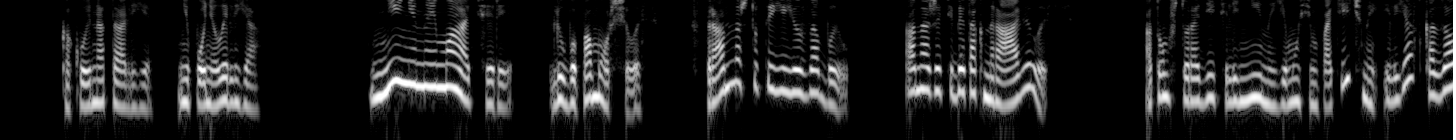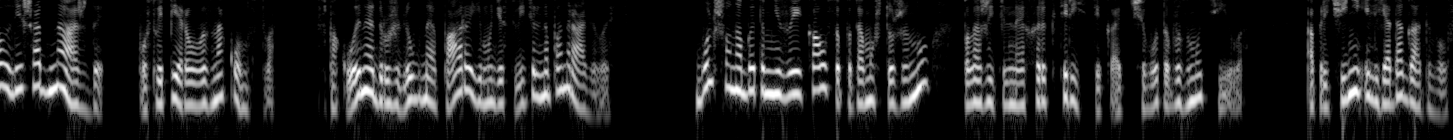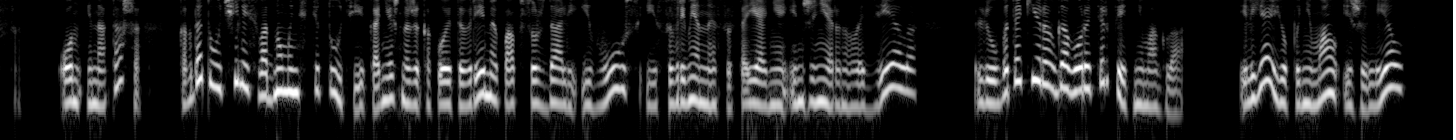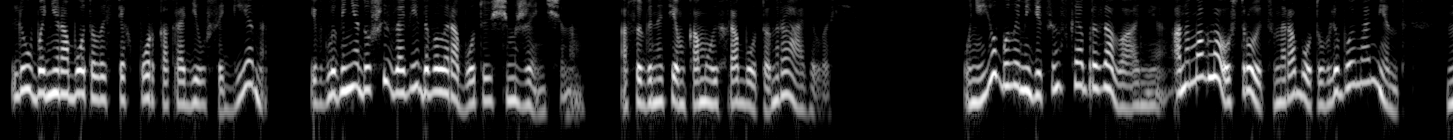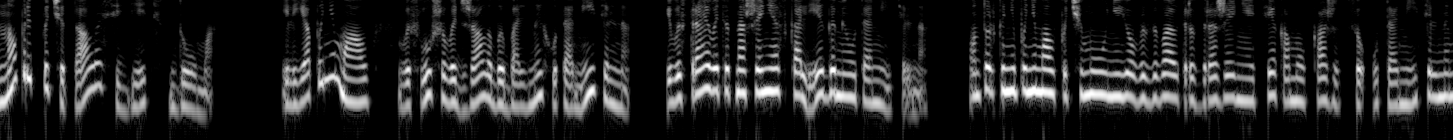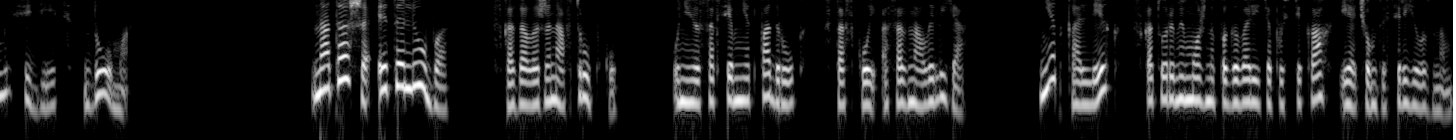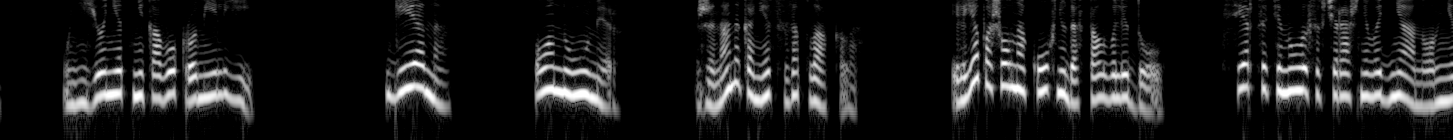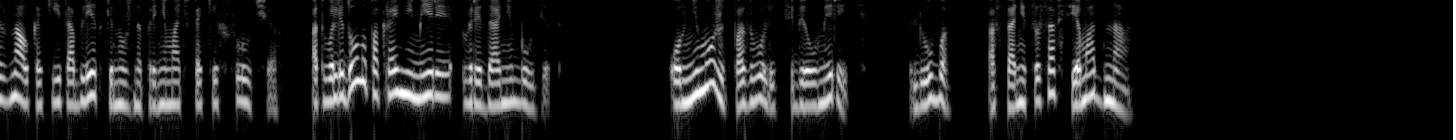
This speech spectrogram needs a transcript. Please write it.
«Какой Наталье?» — не понял Илья. «Нининой матери», — Люба поморщилась. «Странно, что ты ее забыл. Она же тебе так нравилась». О том, что родители Нины ему симпатичны, Илья сказал лишь однажды, после первого знакомства. Спокойная, дружелюбная пара ему действительно понравилась. Больше он об этом не заикался, потому что жену положительная характеристика от чего-то возмутила. О причине Илья догадывался. Он и Наташа когда-то учились в одном институте и, конечно же, какое-то время пообсуждали и вуз, и современное состояние инженерного дела. Люба такие разговоры терпеть не могла. Илья ее понимал и жалел. Люба не работала с тех пор, как родился Гена, и в глубине души завидовала работающим женщинам, особенно тем, кому их работа нравилась. У нее было медицинское образование, она могла устроиться на работу в любой момент, но предпочитала сидеть дома. Илья понимал, выслушивать жалобы больных утомительно и выстраивать отношения с коллегами утомительно. Он только не понимал, почему у нее вызывают раздражение те, кому кажется утомительным сидеть дома. «Наташа, это Люба», — сказала жена в трубку. «У нее совсем нет подруг», — с тоской осознал Илья. Нет коллег, с которыми можно поговорить о пустяках и о чем-то серьезном. У нее нет никого, кроме Ильи. «Гена! Он умер!» Жена, наконец, заплакала. Илья пошел на кухню, достал валидол. Сердце тянуло со вчерашнего дня, но он не знал, какие таблетки нужно принимать в таких случаях. От валидола, по крайней мере, вреда не будет. Он не может позволить себе умереть. Люба останется совсем одна.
